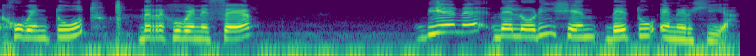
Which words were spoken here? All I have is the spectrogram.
juventud, de rejuvenecer, viene del origen de tu energía.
